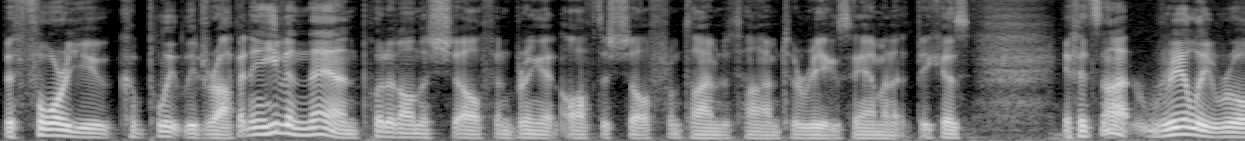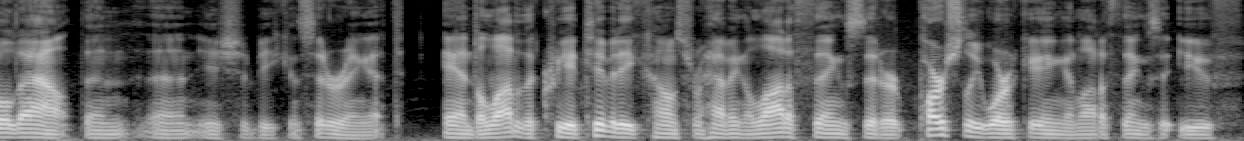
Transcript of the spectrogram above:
before you completely drop it. And even then, put it on the shelf and bring it off the shelf from time to time to re examine it. Because if it's not really ruled out, then, then you should be considering it. And a lot of the creativity comes from having a lot of things that are partially working and a lot of things that you've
